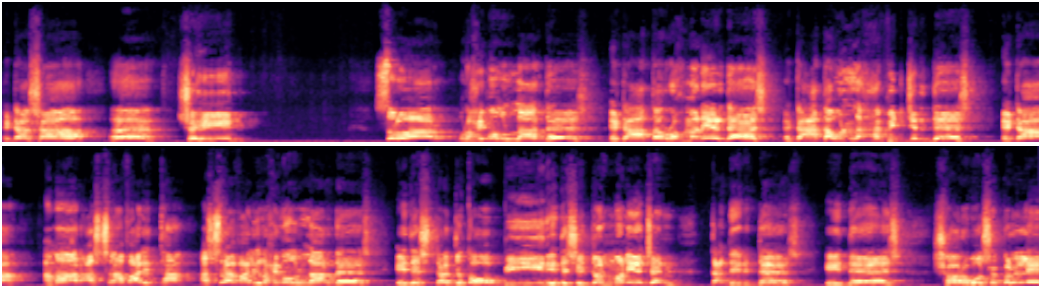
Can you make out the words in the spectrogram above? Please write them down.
এটা শাহ আহ, শহীদ সরোয়ার রহিমউল্লাহর দেশ এটা আতাউর রহমানের দেশ এটা আতাউল্লাহ হাফিজের দেশ এটা আমার আশরাফ আলী আশরাফ আলী রহিমউল্লাহর দেশ এই দেশটা যত বীর এদেশে জন্ম নিয়েছেন, তাদের দেশ, এ দেশ সর্বসকলে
